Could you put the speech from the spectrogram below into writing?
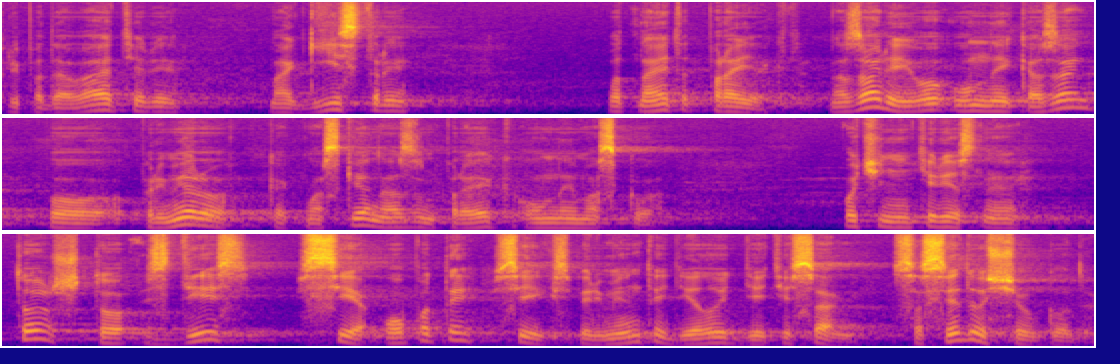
преподаватели, магистры – вот на этот проект. Назвали его «Умная Казань», по примеру, как в Москве назван проект «Умная Москва». Очень интересно то, что здесь все опыты, все эксперименты делают дети сами. Со следующего года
